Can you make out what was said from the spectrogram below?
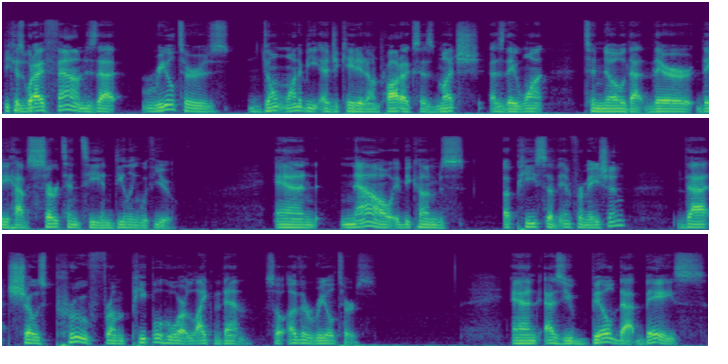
Because what I've found is that realtors don't want to be educated on products as much as they want to know that they're they have certainty in dealing with you. And now it becomes a piece of information that shows proof from people who are like them, so other realtors. And as you build that base,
